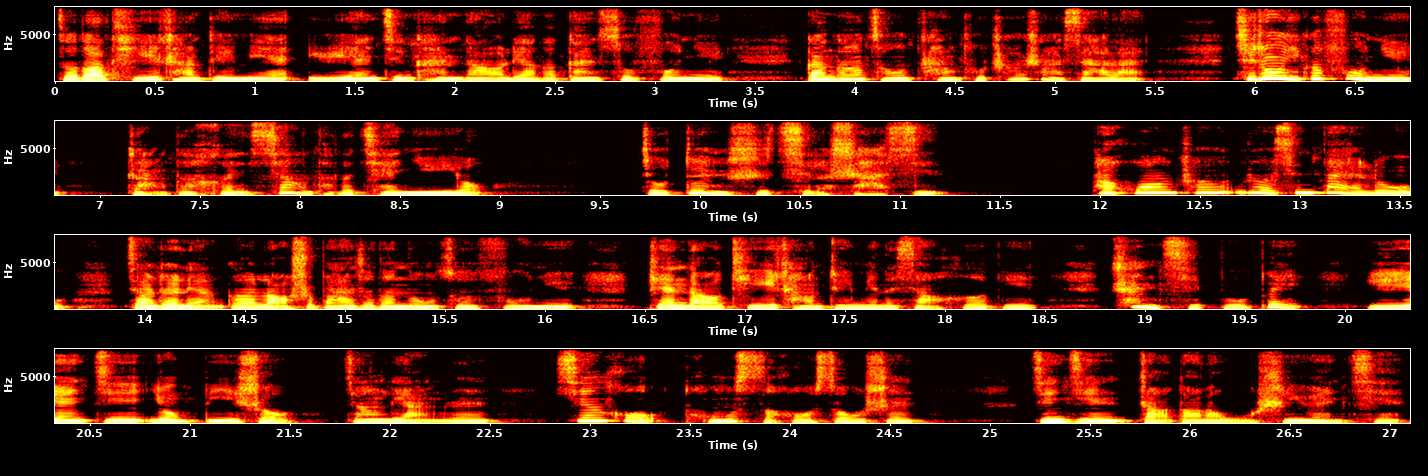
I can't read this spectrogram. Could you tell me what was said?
走到体育场对面，于元金看到两个甘肃妇女刚刚从长途车上下来，其中一个妇女。长得很像他的前女友，就顿时起了杀心。他谎称热心带路，将这两个老实巴交的农村妇女骗到体育场对面的小河边，趁其不备，于延金用匕首将两人先后捅死后搜身，仅仅找到了五十元钱。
